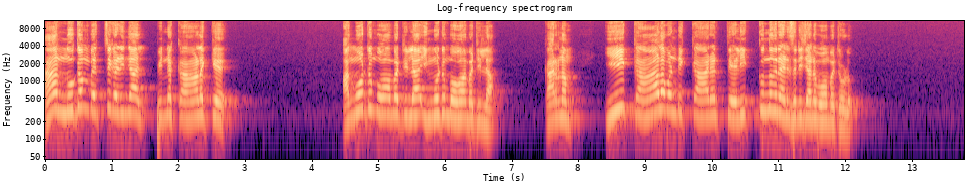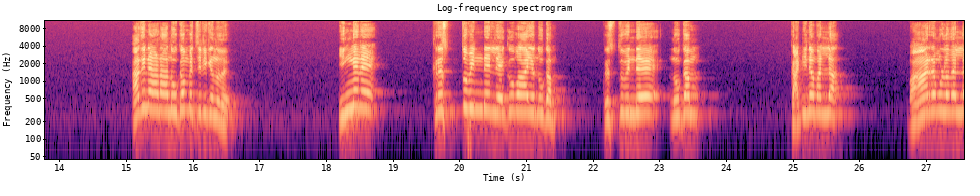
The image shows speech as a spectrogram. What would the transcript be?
ആ നുഖം വെച്ച് കഴിഞ്ഞാൽ പിന്നെ കാളയ്ക്ക് അങ്ങോട്ടും പോകാൻ പറ്റില്ല ഇങ്ങോട്ടും പോകാൻ പറ്റില്ല. കാരണം ഈ കാളവണ്ടിക്കാരൻ തെളിക്കുന്നതിനനുസരിച്ചാണ് പോകാൻ പറ്റുള്ളൂ. അതിനാണ് ആ നുഖം വെച്ചിരിക്കുന്നത്. ഇങ്ങനെ ക്രിസ്തുവിന്റെ ലഘുവായ നുഖം ക്രിസ്തുവിന്റെ നുഖം കഠിനമല്ല. ഭാരമുള്ളതല്ല.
